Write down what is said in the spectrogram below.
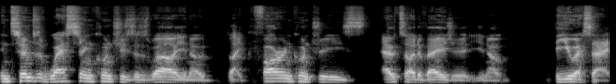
in terms of Western countries as well, you know, like foreign countries outside of Asia, you know, the USA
